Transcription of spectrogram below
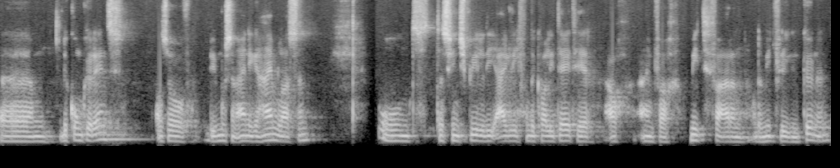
die Konkurrenz. Also wir müssen einige heimlassen. Und das sind Spieler, die eigentlich von der Qualität her auch einfach mitfahren oder mitfliegen können.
